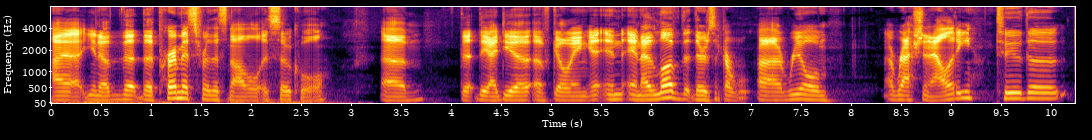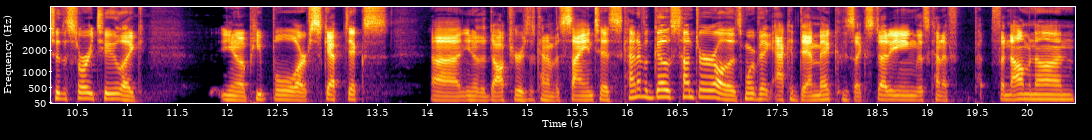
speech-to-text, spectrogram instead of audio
I, you know, the the premise for this novel is so cool. Um, the the idea of going and and I love that there's like a, a real a rationality to the to the story too. Like, you know, people are skeptics. Uh, you know, the doctor is kind of a scientist, kind of a ghost hunter, although it's more of like academic who's like studying this kind of p- phenomenon.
